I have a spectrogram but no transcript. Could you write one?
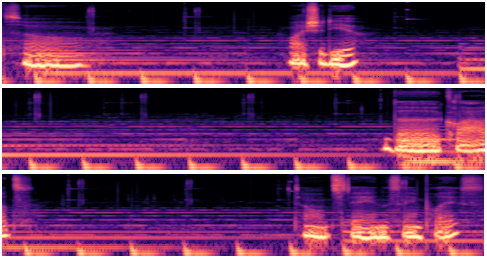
So, why should you? The clouds don't stay in the same place.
